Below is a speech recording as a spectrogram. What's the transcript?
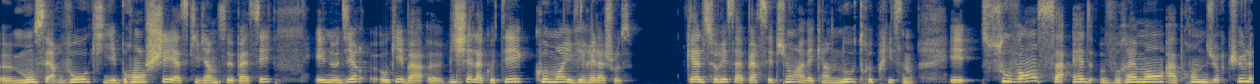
mon cerveau qui est branché à ce qui vient de se passer et de dire ok bah Michel à côté comment il verrait la chose? Quelle serait sa perception avec un autre prisme. Et souvent, ça aide vraiment à prendre du recul.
